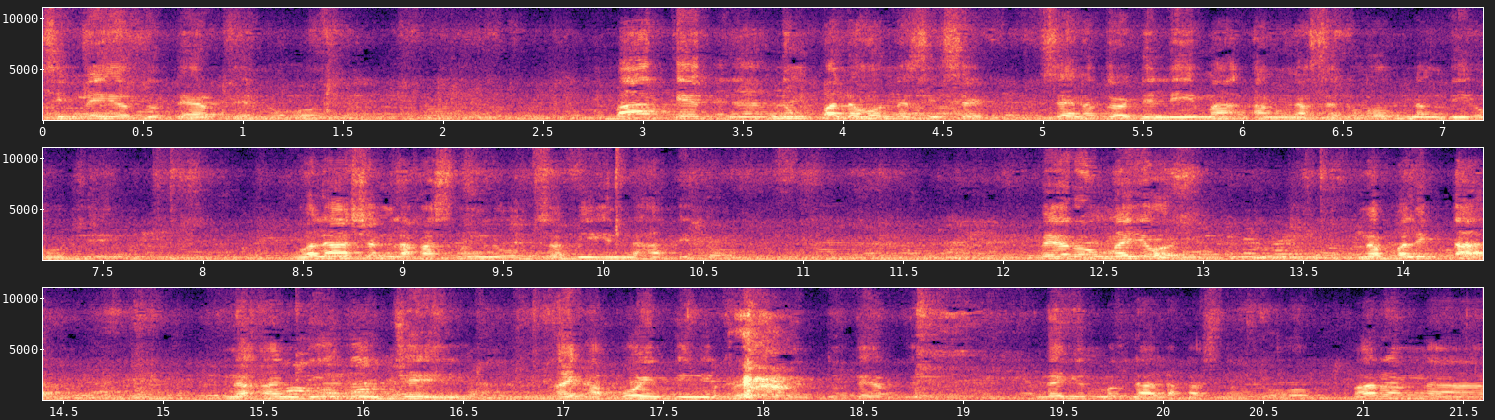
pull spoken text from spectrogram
si Mayor Duterte noon? Bakit nung panahon na si Senator De Lima ang nasa loob ng DOJ, wala siyang lakas ng loob sabihin lahat ito? Pero ngayon, nabaliktad na ang DOJ ay appointee ni President Duterte na yun maglalakas ng loob. Parang ah,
